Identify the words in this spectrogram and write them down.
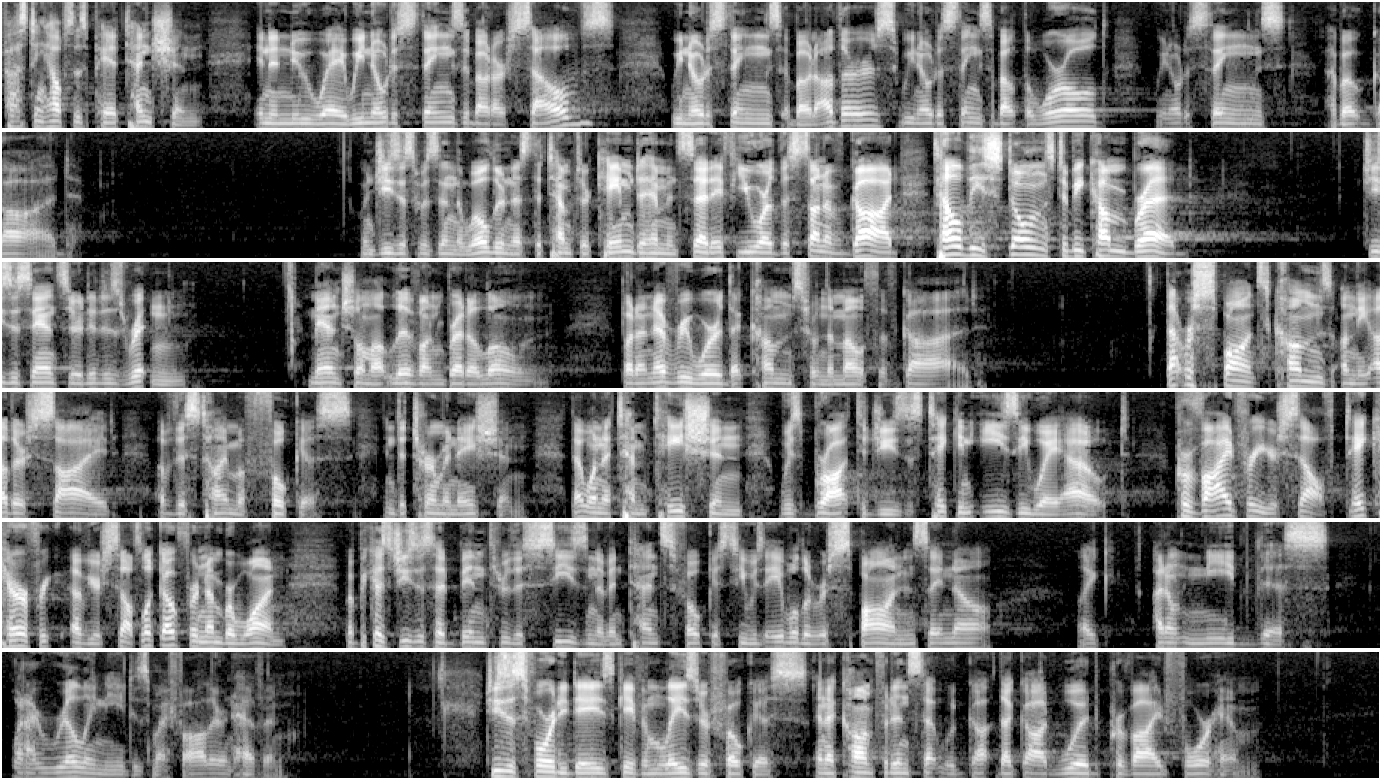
Fasting helps us pay attention in a new way. We notice things about ourselves, we notice things about others, we notice things about the world, we notice things about God. When Jesus was in the wilderness, the tempter came to him and said, If you are the Son of God, tell these stones to become bread. Jesus answered, It is written, Man shall not live on bread alone, but on every word that comes from the mouth of God. That response comes on the other side of this time of focus and determination. That when a temptation was brought to Jesus, take an easy way out. Provide for yourself. Take care of yourself. Look out for number one. But because Jesus had been through this season of intense focus, he was able to respond and say, No, like, I don't need this. What I really need is my Father in heaven. Jesus' 40 days gave him laser focus and a confidence that, would that God would provide for him.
